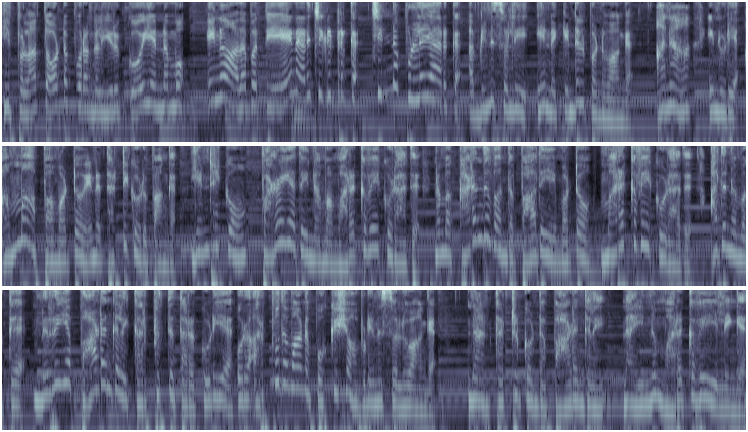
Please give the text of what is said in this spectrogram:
இப்பெல்லாம் தோட்டப்புறங்கள் இருக்கோ என்னமோ இன்னும் அத பத்தியே நினைச்சுக்கிட்டு இருக்க. சின்ன பிள்ளையா இருக்க அப்படின்னு சொல்லி என்ன கிண்டல் பண்ணுவாங்க. ஆனா என்னுடைய அம்மா அப்பா மட்டும் என்ன தட்டி கொடுப்பாங்க. என்றைக்கும் பழையதை நம்ம மறக்கவே கூடாது. நம்ம கடந்து வந்த பாதையை மட்டும் மறக்கவே கூடாது. அது நமக்கு நிறைய பாடங்களை கற்பித்து தரக்கூடிய ஒரு அற்புதமான பொக்கிஷம் அப்படின்னு சொல்லுவாங்க. நான் கற்றுக்கொண்ட பாடங்களை நான் இன்னும் மறக்கவே இல்லைங்க.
